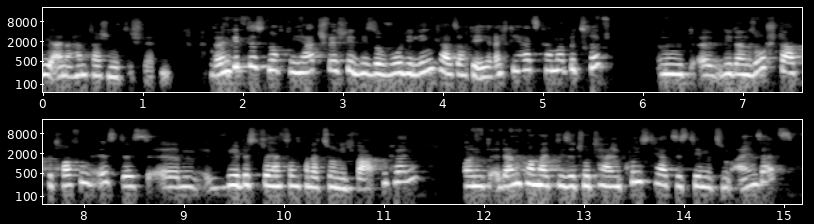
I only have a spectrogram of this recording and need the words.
wie eine Handtasche mit sich schleppen. Dann gibt es noch die Herzschwäche, die sowohl die linke als auch die rechte Herzkammer betrifft und äh, die dann so stark betroffen ist, dass ähm, wir bis zur Herztransplantation nicht warten können. Und dann kommen halt diese totalen Kunstherzsysteme zum Einsatz,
